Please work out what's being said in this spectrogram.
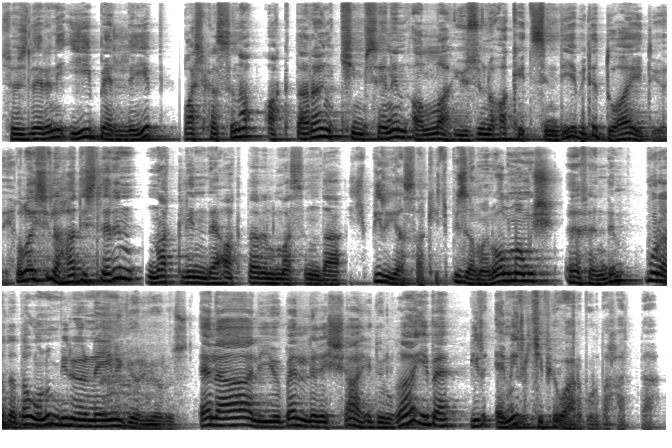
sözlerini iyi belleyip başkasına aktaran kimsenin Allah yüzünü ak etsin diye bir de dua ediyor. Yani. Dolayısıyla hadislerin naklinde aktarılmasında hiçbir yasak hiçbir zaman olmamış. Efendim burada da onun bir örneğini görüyoruz. Ela li yubellighi şahidul gaibe bir emir kipi var burada hatta.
